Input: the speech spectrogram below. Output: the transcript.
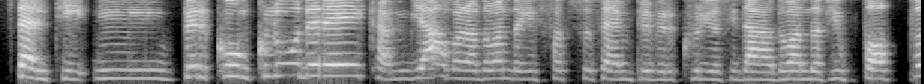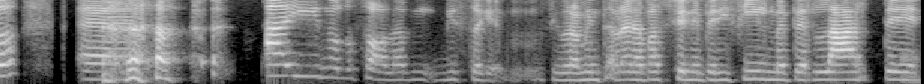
Senti, mh, mm, per concludere, cambiamo una domanda che faccio sempre per curiosità, una domanda più pop. Eh, hai, non lo so, la, visto che sicuramente avrai la passione per i film, per l'arte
